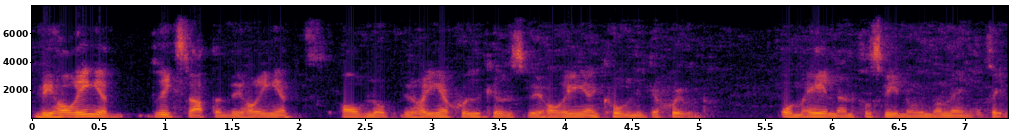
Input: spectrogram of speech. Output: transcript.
Vi har inget dricksvatten, vi har inget avlopp, vi har inga sjukhus, vi har ingen kommunikation. Om elen försvinner under en längre tid.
